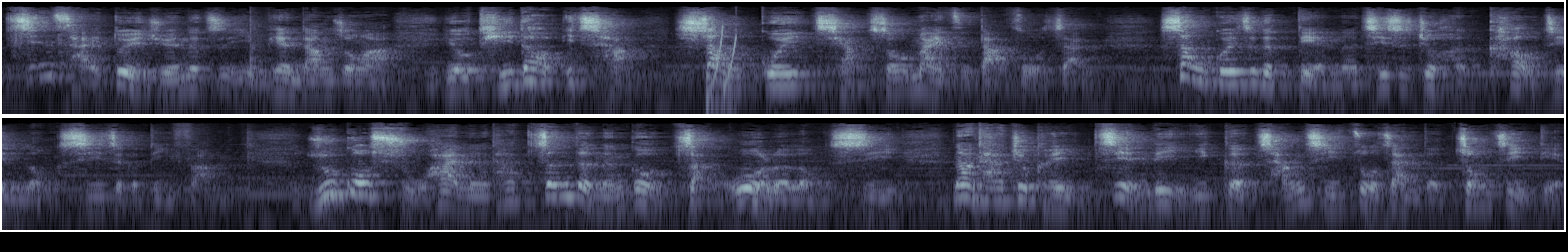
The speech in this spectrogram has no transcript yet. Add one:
精彩对决那支影片当中啊，有提到一场上邽抢收麦子大作战。上邽这个点呢，其实就很靠近陇西这个地方。如果蜀汉呢，他真的能够掌握了陇西，那他就可以建立一个长期作战的中继点，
